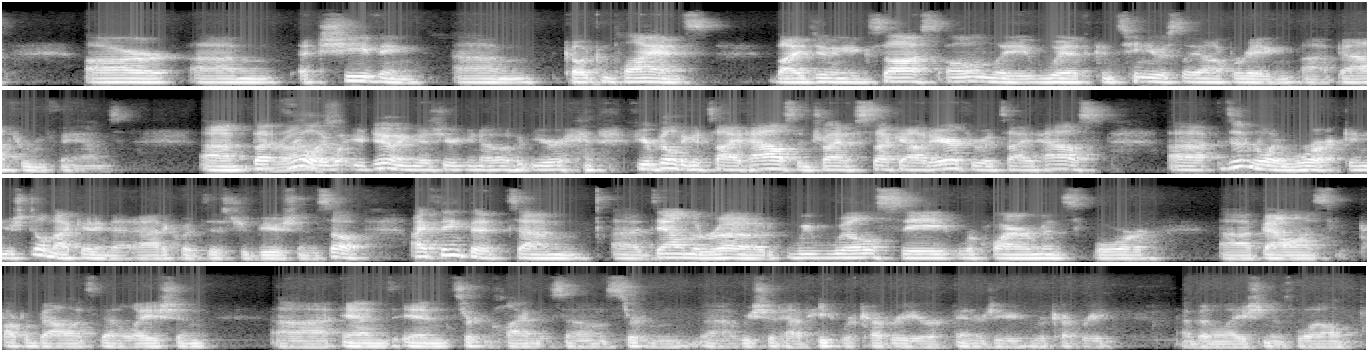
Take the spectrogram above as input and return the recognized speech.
are um, achieving um, code compliance by doing exhaust only with continuously operating uh, bathroom fans. Um, but right. really, what you're doing is you're, you know, you're if you're building a tight house and trying to suck out air through a tight house, uh, it doesn't really work, and you're still not getting that adequate distribution. So I think that um, uh, down the road we will see requirements for uh, balanced, proper balanced ventilation Uh, and in certain climate zones, certain uh, we should have heat recovery or energy recovery and ventilation as well.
